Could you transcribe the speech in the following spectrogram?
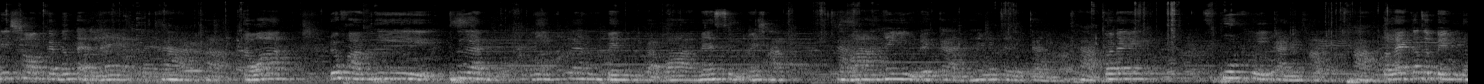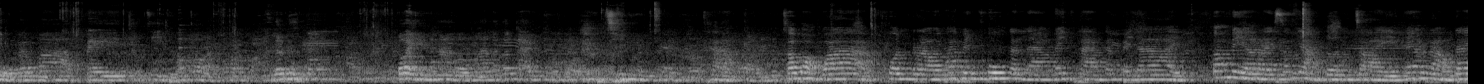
ไม่ได้ชอบกันตั้งแต่แรกแล้วค่ะค่ะ แต่ว่าด้วยความที่เพื่อนมีเพื่อนเป็นแบบว่าแม่สื่อไม่ชัดค่ะว่าให้อยู่ด้วยกันให้ได้เจอกันค่ะก็ได้พูดคุยกันค่ะค่ะ ตอนแรกก็จะเป็นหนูแบบว่าไปจีบเขาก่อน แล้วหนูก็ปล่อยห่างออกมาแล้วก็กลายเป็นคนแบบจริงเหมือนกันค่ะเขาบอกว่าคนเราถ้าเป็นคู่กันแล้วไม่แคล้วกันไปได้ ต้องมีอะไรสักอย่างโดนใจให้เราได้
